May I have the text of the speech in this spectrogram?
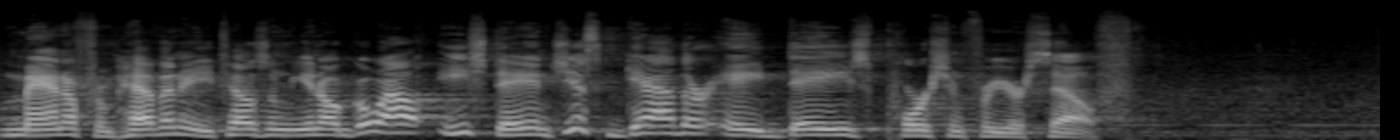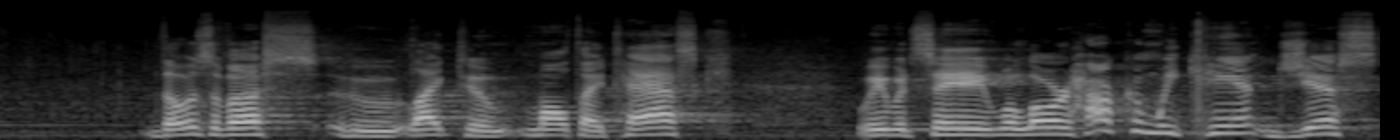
manna from heaven, and He tells them, you know, go out each day and just gather a day's portion for yourself. Those of us who like to multitask, we would say, well, Lord, how come we can't just,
